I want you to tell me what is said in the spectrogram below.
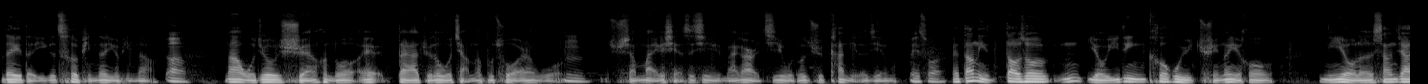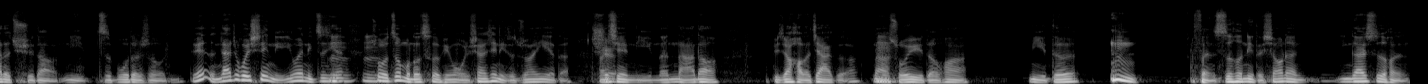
类的一个测评的一个频道。嗯那我就选很多，哎，大家觉得我讲的不错，让我嗯，想买个显示器、买个耳机，我都去看你的节目。没错，哎，当你到时候嗯有一定客户群了以后，你有了商家的渠道，你直播的时候，哎，人家就会信你，因为你之前做了这么多测评，我相信你是专业的，而且你能拿到比较好的价格。那嗯所以的话，你的 粉丝和你的销量应该是很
